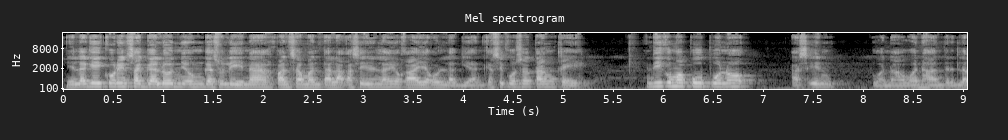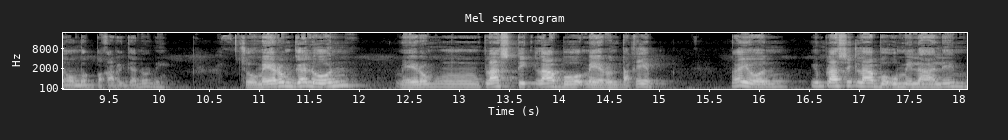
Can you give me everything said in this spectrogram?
Nilagay ko rin sa galon yung gasolina, pansamantala, kasi yun lang yung kaya kong lagyan. Kasi kung sa tangke, hindi ko mapupuno. As in, 1 100 lang ako magpakarga nun eh. So, merong galon, merong plastic labo, merong takip. Ngayon, yung plastic labo umilalim.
